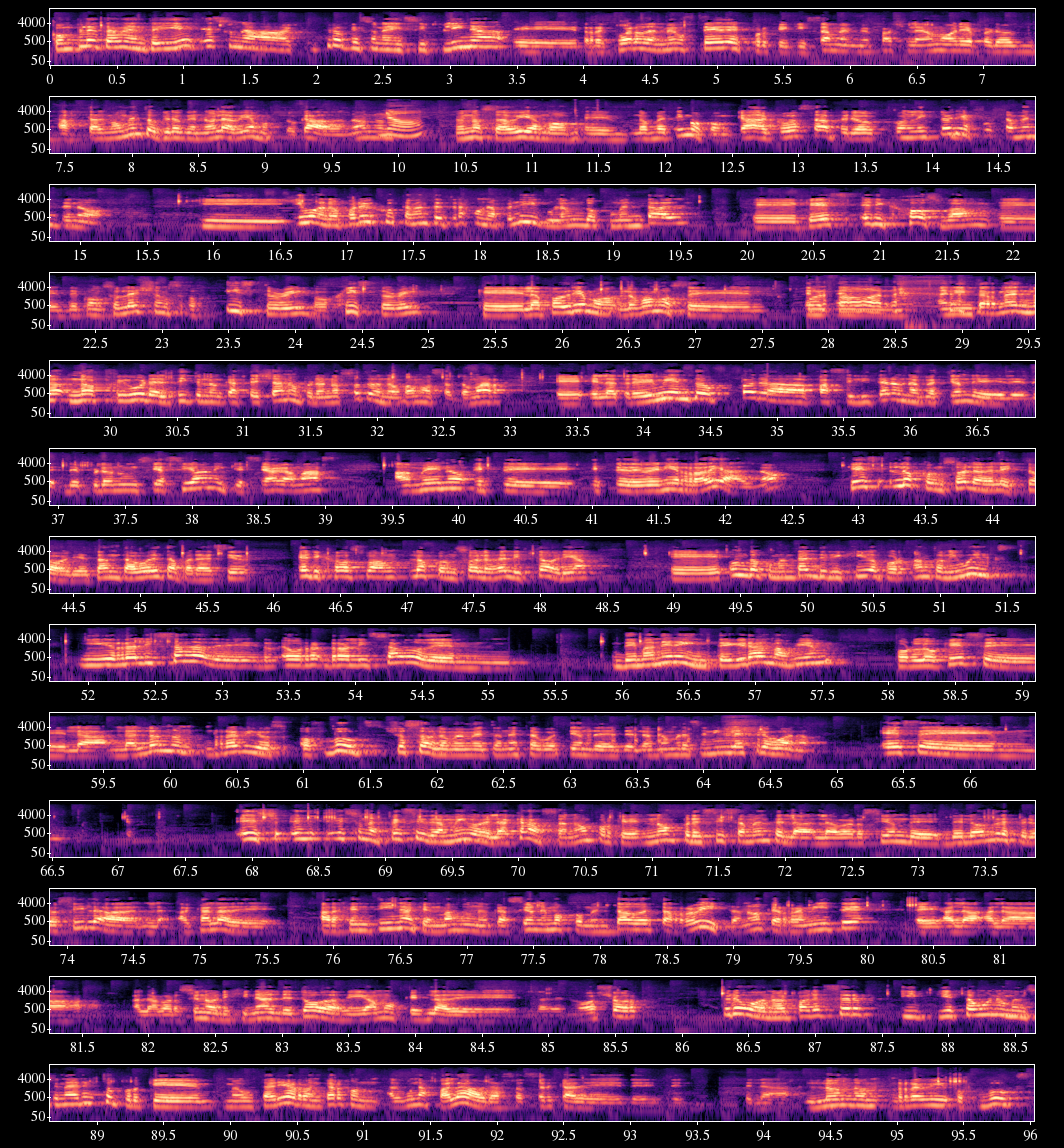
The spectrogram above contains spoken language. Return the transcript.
Completamente, y es una, creo que es una disciplina, eh, recuérdenme ustedes, porque quizá me, me, falle la memoria, pero hasta el momento creo que no la habíamos tocado, ¿no? No, no. no nos sabíamos, eh, nos metimos con cada cosa, pero con la historia justamente no. Y, y bueno, por hoy justamente trajo una película, un documental, eh, que es Eric Hobsbawm, eh, The Consolations of History, o History, que la podríamos, lo vamos... Eh, por favor. En, internet no, no, figura el título en castellano, pero nosotros nos vamos a tomar eh, el atrevimiento para facilitar una cuestión de, pronunciación y que se haga más ameno este, este devenir radial, ¿no? Que es Los Consuelos de la Historia. Tanta vuelta para decir Eric Hobsbawm, Los Consuelos de la Historia. Eh, un documental dirigido por Anthony Wilkes y realizada de, realizado de de manera integral más bien por lo que es eh, la, London Reviews of Books. Yo solo me meto en esta cuestión de, los nombres en inglés, pero bueno, es, eh, es, es, una especie de amigo de la casa, ¿no? Porque no precisamente la, versión de, Londres, pero sí la, acá la de Argentina, que en más de una ocasión hemos comentado esta revista, ¿no? Que remite eh, a, la, a, la, a la versión original de todas, digamos, que es la de, la de Nueva York Pero bueno, al parecer, y, está bueno mencionar esto porque me gustaría arrancar con algunas palabras acerca de, la London Review of Books,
